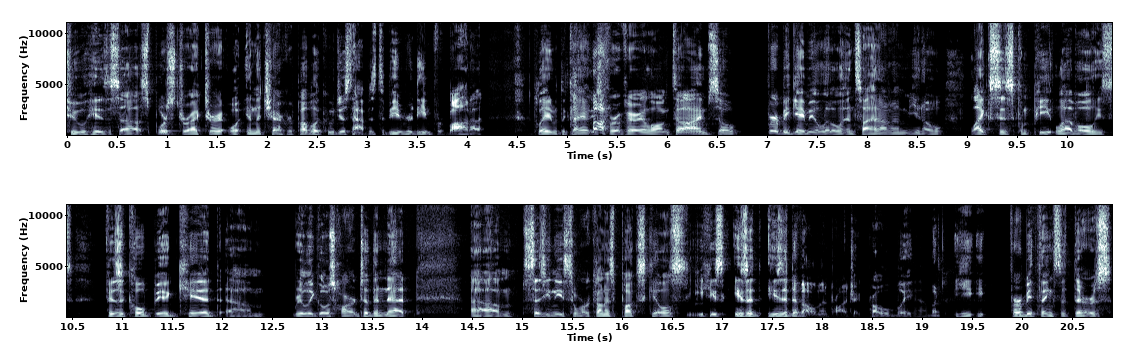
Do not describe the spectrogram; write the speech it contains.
to his uh, sports director in the Czech Republic, who just happens to be Radim Vrbata. Played with the Coyotes for a very long time, so Burby gave me a little insight on him. You know, likes his compete level. He's physical, big kid. Um, really goes hard to the net. Um, says he needs to work on his puck skills. He's he's a he's a development project probably, Yeah. but he, he Furby thinks that there's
